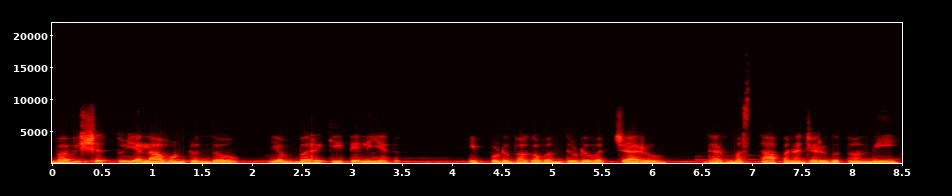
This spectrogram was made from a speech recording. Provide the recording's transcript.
భవిష్యత్తు ఎలా ఉంటుందో ఎవ్వరికీ తెలియదు. ఇప్పుడు భగవంతుడు వచ్చారు. ధర్మస్థాపన జరుగుతోంది.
